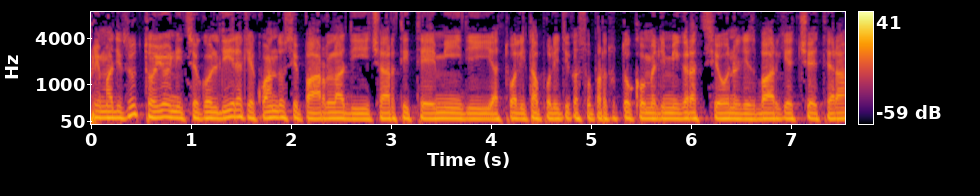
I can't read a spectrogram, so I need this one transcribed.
Prima di tutto io inizio col dire che quando si parla di certi temi di attualità politica, soprattutto come l'immigrazione, gli sbarchi, eccetera,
